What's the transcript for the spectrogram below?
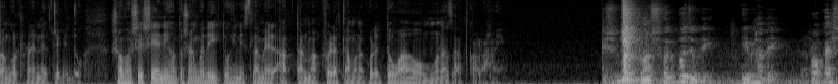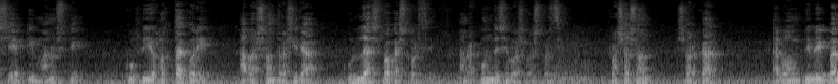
সংগঠনের নেতৃবৃন্দ। সভা শেষে নিহত সাংবাদিক তুহিন ইসলামের আত্মার মাগফেরাত কামনা করে দোয়া ও মোনাজাত করা হয়। বর্তমান সভ্য যুগে এভাবে প্রকাশ্যে একটি মানুষকে কুপিয়ে হত্যা করে আবার সন্ত্রাসীরা উল্লাস প্রকাশ করছে। আমরা কোন দেশে বসবাস করছি? প্রশাসন সরকার এবং বিবেকবান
